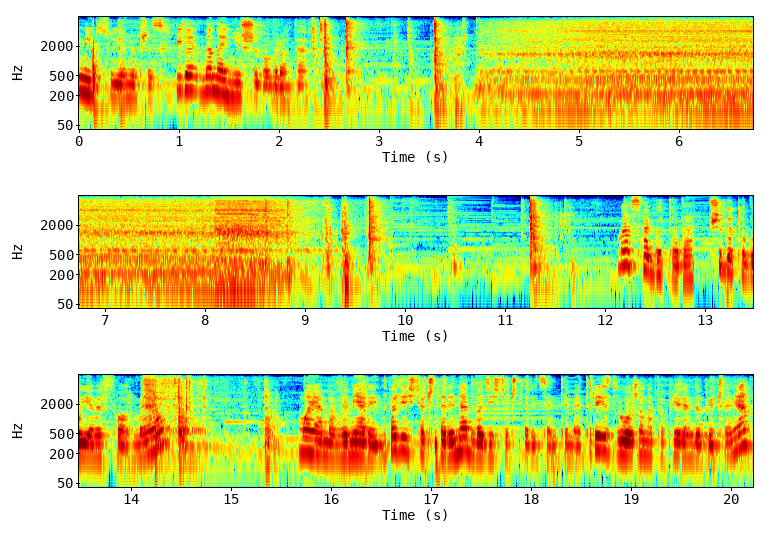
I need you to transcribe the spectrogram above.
I miksujemy przez chwilę na najniższych obrotach. Masa gotowa. Przygotowujemy formę. Moja ma wymiary 24 na 24 cm. Jest wyłożona papierem do pieczenia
